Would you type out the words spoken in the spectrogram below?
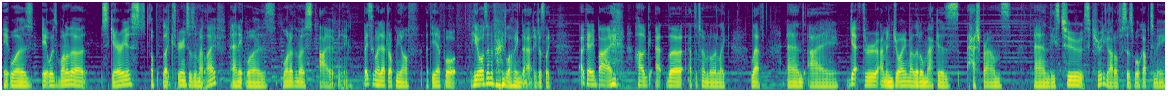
It was it was one of the scariest like experiences of my life and it was one of the most eye-opening. Basically my dad dropped me off at the airport he wasn't a very loving dad. He just like, okay, bye, hug at the at the terminal and like left. And I get through. I'm enjoying my little Macca's hash browns, and these two security guard officers walk up to me,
